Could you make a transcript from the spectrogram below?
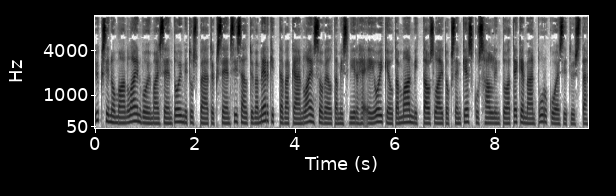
Yksinomaan lainvoimaiseen toimituspäätökseen sisältyvä merkittäväkään lainsoveltamisvirhe ei oikeuta maanmittauslaitoksen keskushallintoa tekemään purkuesitystä,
